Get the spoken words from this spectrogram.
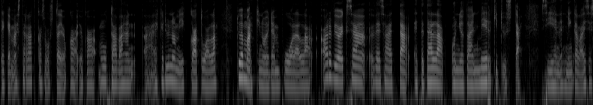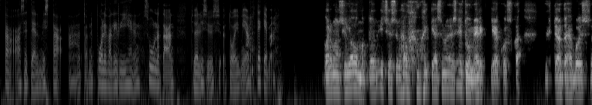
tekemästä ratkaisusta, joka, joka muuttaa vähän äh, ehkä dynamiikkaa tuolla työmarkkinoiden puolella. Arvioiko sä, Vesa, että, että tällä on jotain merkitystä siihen, että minkälaisista asetelmista äh, tuonne puoliväliriiheen suunnataan työllisyystoimia tekemään? Varmaan sillä on, mutta on itse asiassa vähän vaikea sanoa edes etumerkkiä, koska Yhtäältä voisi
